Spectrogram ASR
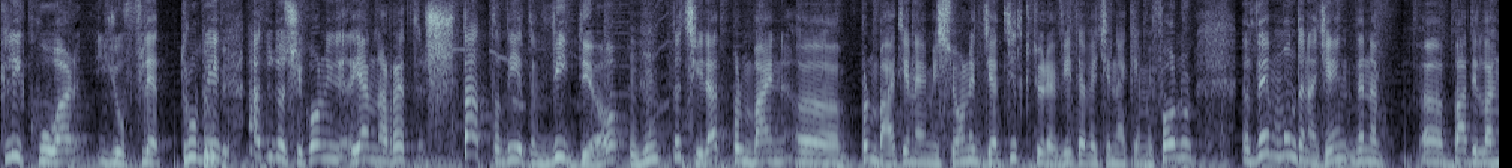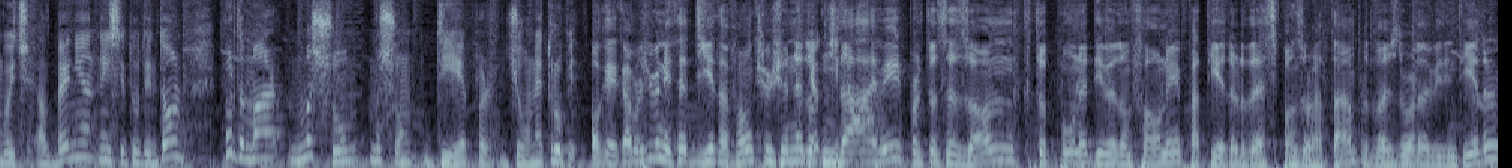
klikuar ju flet trupi, trupi. aty do të shikoni janë rreth 70 video mm -hmm. të cilat përmbajnë uh, përmbajtjen e emisionit gjatë gjithë këtyre viteve që ne kemi folur dhe mund të na gjejnë dhe në uh, Body Language Albania në institutin ton për të marrë më shumë më shumë dije për gjuhën e trupit. Okej, okay, kam përgjithësi të gjitha fon, kështu që ne do jo, të ndahemi për këtë sezon, këtë punë e di vetëm foni, patjetër dhe sponsorat tan për të vazhduar edhe vitin tjetër,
